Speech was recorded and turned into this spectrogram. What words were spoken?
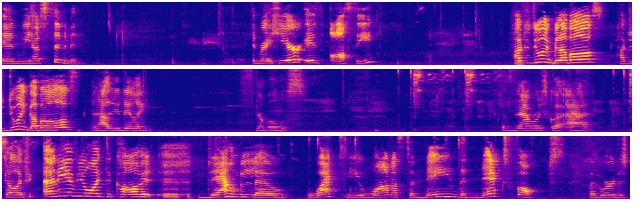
And we have Cinnamon. And right here is Aussie. How you doing, Blubbles? How you doing, Gubbles? And how you doing, Snubbles? Because now we're just going to add. So if any of you like to comment down below what you want us to name the next fox. Because we're just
